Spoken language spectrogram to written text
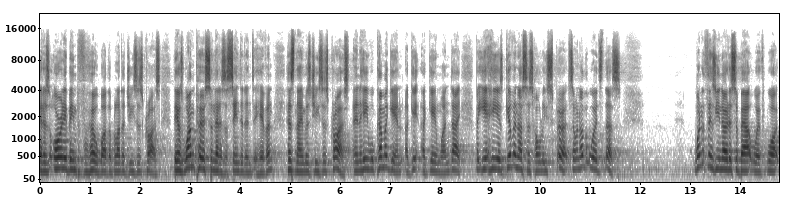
it has already been fulfilled by the blood of Jesus Christ. There's one person that has ascended into heaven. His name is Jesus Christ. And he will come again, again, again one day. But yet he has given us his Holy Spirit. So, in other words, this one of the things you notice about with what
